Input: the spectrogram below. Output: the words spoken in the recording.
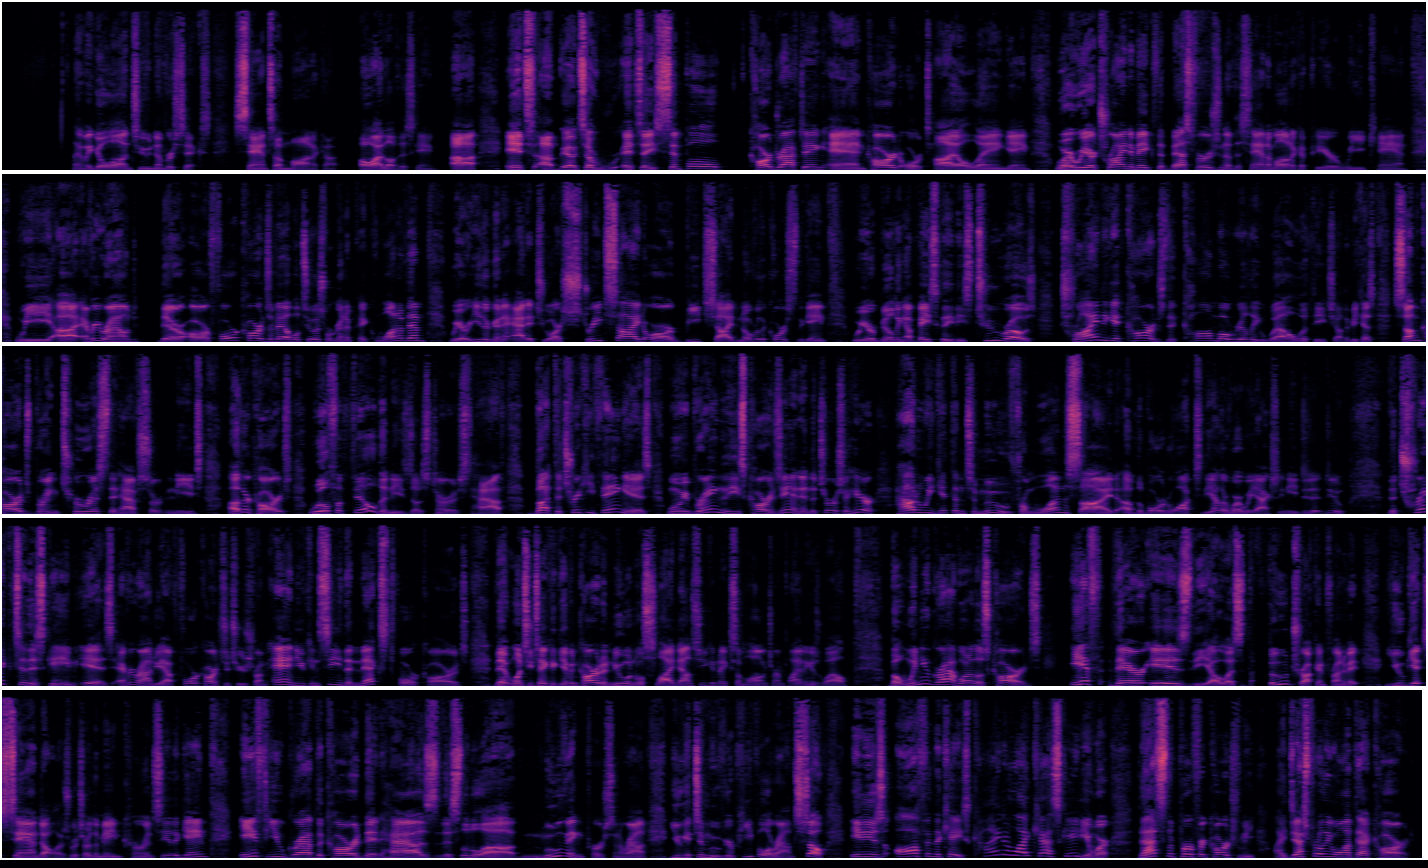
Then we go on to number six, Santa Monica. Oh, I love this game. Uh, it's uh, it's a it's a simple card drafting and card or tile laying game where we are trying to make the best version of the Santa Monica Pier we can. We uh, every round there are four cards available to us. We're going to pick one of them. We are either going to add it to our street side or our beach side. And over the course of the game, we are building up basically these two rows, trying to get cards that combo really well with each other. Because some cards bring tourists that have certain needs, other cards will fulfill the needs those tourists have. But the tricky thing is, when we bring these cards in and the tourists are here, how do we get them to move from one side of the boardwalk to the other where we actually need to do? The trick to this game is every round you have four cards to choose from, and you can see the next four cards that once you take a given card, a new one will slide down so you can make some long term planning as well. But when you grab one of those cards, if there is the uh, what's it, the food truck in front of it, you get sand dollars, which are the main currency of the game. If you grab the card that has this little uh, moving person around, you get to move your people around. So it is often the case, kind of like Cascadia, where that's the perfect card for me. I desperately want that card.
